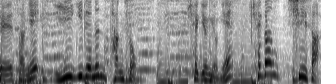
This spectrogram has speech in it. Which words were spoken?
세상에 이익이 되는 방송 최경영의 최강 시사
